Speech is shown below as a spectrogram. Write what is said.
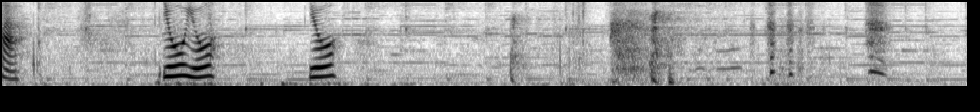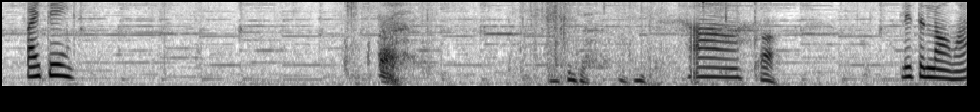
ค่ะ ยูยูยู fighting Jag vet inte. อ่า Ah. ลิตเติ้ลลองวะ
